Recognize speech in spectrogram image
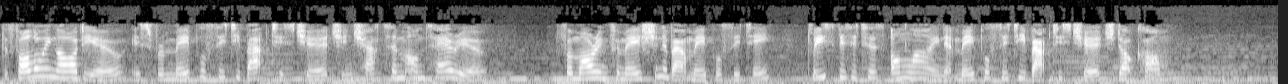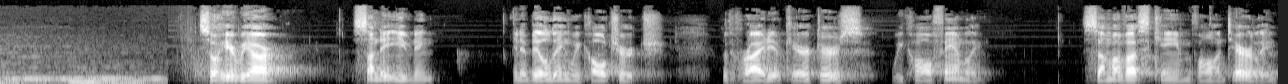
The following audio is from Maple City Baptist Church in Chatham, Ontario. For more information about Maple City, please visit us online at maplecitybaptistchurch.com. So here we are, Sunday evening, in a building we call church, with a variety of characters we call family. Some of us came voluntarily,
